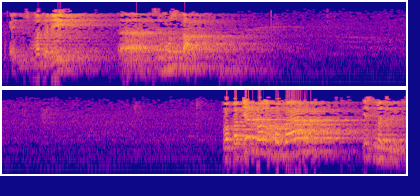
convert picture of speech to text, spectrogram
Maka itu semua dari uh, semesta Wakatnya kalau khabar isma jenis.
